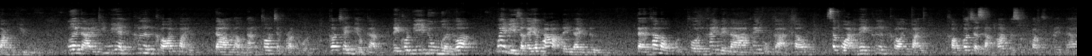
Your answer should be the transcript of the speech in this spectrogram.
บังอยู่ เมื่อใดที่เมฆเคลื่อนคล้อยไป ดาวเหล่านั้นก็จะปรากฏก็เช่นเดียวกัน เด็กคนนี้ดูเหมือนว่าไม่มีศักยภาพใดๆเลยแต่ถ้าเราอดทนให้เวลาให้โอกาสเขาสักวันเมฆเคลื่อนคล้อยไป เขาก็จะสามารถประสบความสำเร็จได้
